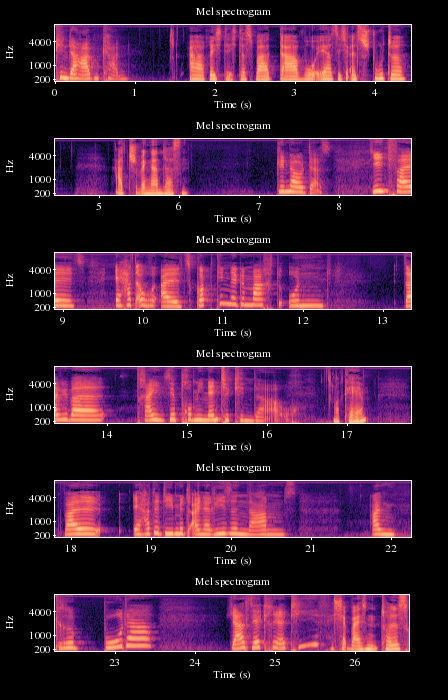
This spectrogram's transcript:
Kinder haben kann. Ah, richtig. Das war da, wo er sich als Stute hat schwängern lassen. Genau das. Jedenfalls, er hat auch als Gott Kinder gemacht und sagen wir mal drei sehr prominente Kinder auch. Okay. Weil er hatte die mit einer Riesin namens Angreboda. Ja, sehr kreativ. Ich weiß ein tolles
